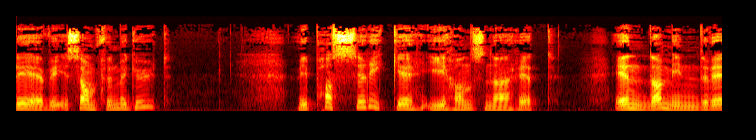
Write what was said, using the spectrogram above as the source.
leve i samfunn med Gud. Vi passer ikke i hans nærhet, enda mindre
